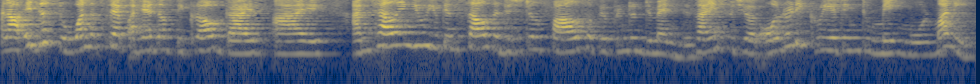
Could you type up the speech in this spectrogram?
now it's just one step ahead of the crowd guys. I i'm telling you you can sell the digital files of your print on demand designs which you are already creating to make more money.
